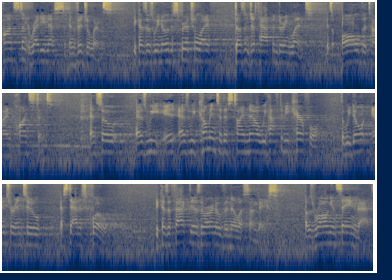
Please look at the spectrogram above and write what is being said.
constant readiness and vigilance. Because as we know, the spiritual life doesn't just happen during Lent, it's all the time constant. And so, as we, as we come into this time now, we have to be careful that we don't enter into a status quo. Because the fact is, there are no vanilla Sundays. I was wrong in saying that.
